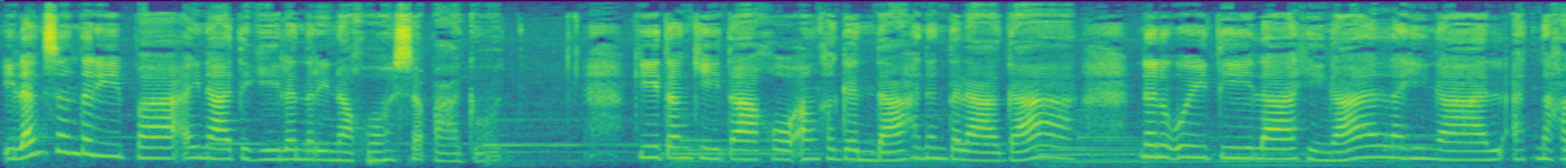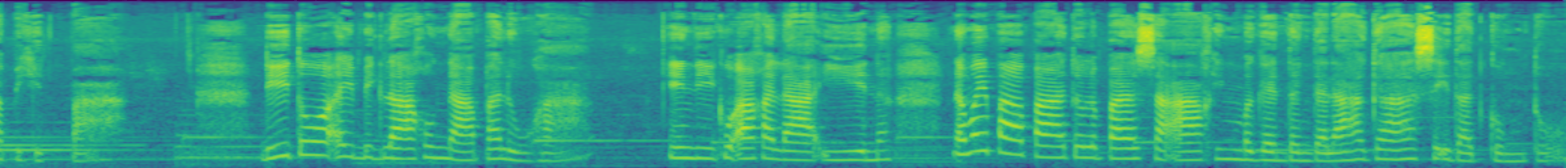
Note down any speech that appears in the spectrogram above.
Ilang sandali pa ay natigilan na rin ako sa pagod. Kitang-kita ko ang kagandahan ng dalaga na nooy tila hingal na hingal at nakapikit pa. Dito ay bigla akong napaluha. Hindi ko akalain na may papatol pa sa aking magandang dalaga sa edad kong to.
